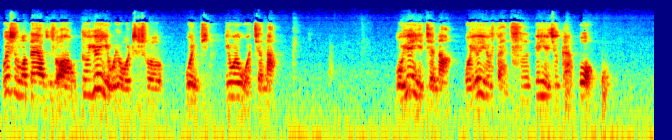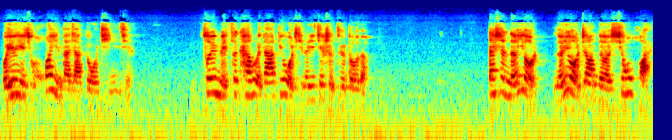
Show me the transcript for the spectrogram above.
为什么大家就说啊，都愿意为我指出问题？因为我接纳，我愿意接纳，我愿意反思，愿意去改过，我愿意去欢迎大家给我提意见。所以每次开会，大家给我提的意见是最多的。但是能有能有这样的胸怀，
